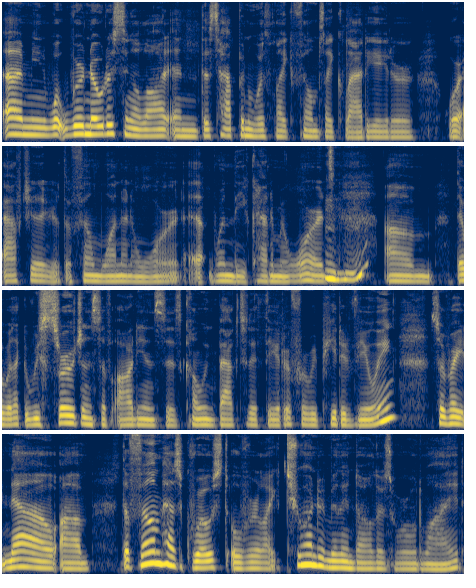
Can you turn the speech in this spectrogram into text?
I mean, what we're noticing a lot, and this happened with like films like Gladiator, where after the film won an award, uh, won the Academy Awards, mm-hmm. um, there was like a resurgence of audiences coming back to the theater theater for repeated viewing. So right now, um, the film has grossed over like $200 million worldwide.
